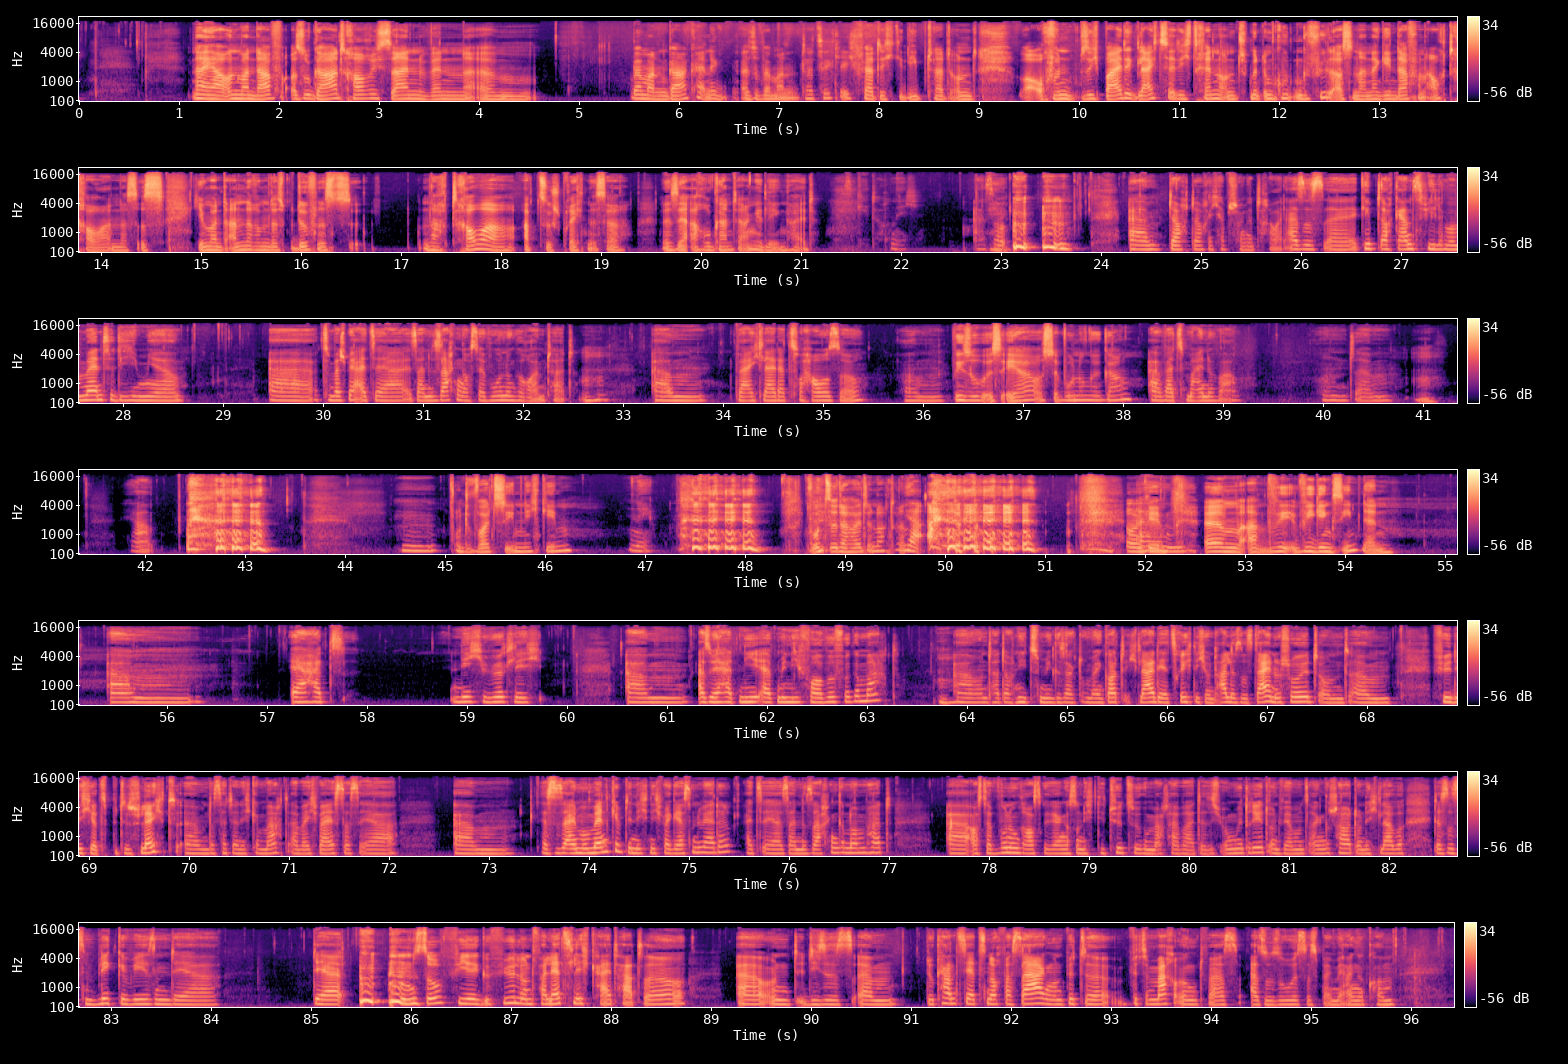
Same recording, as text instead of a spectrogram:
naja, und man darf sogar traurig sein, wenn, ähm, wenn man gar keine, also wenn man tatsächlich fertig geliebt hat und auch wenn sich beide gleichzeitig trennen und mit einem guten Gefühl auseinandergehen, davon auch trauern. Das ist jemand anderem das Bedürfnis nach Trauer abzusprechen, ist ja eine sehr arrogante Angelegenheit. Das geht doch nicht. Also, ähm, doch, doch, ich habe schon getrauert. Also es äh, gibt auch ganz viele Momente, die mir äh, zum Beispiel als er seine Sachen aus der Wohnung geräumt hat, mhm. ähm, war ich leider zu Hause. Ähm, Wieso ist er aus der Wohnung gegangen? Äh, Weil es meine war. Und mhm. ja. hm. Und du wolltest sie ihm nicht geben? Nee. Wohnst du da heute noch drin? Ja. okay. Ähm, ähm wie wie ging es ihm denn? Ähm, er hat nicht wirklich, ähm, also er hat nie, er hat mir nie Vorwürfe gemacht mhm. äh, und hat auch nie zu mir gesagt, oh mein Gott, ich leide jetzt richtig und alles ist deine Schuld und ähm, fühle dich jetzt bitte schlecht. Ähm, das hat er nicht gemacht, aber ich weiß, dass er, ähm, dass es einen Moment gibt, den ich nicht vergessen werde, als er seine Sachen genommen hat äh, aus der Wohnung rausgegangen ist und ich die Tür zugemacht habe, hat er sich umgedreht und wir haben uns angeschaut. Und ich glaube, das ist ein Blick gewesen, der, der so viel Gefühl und Verletzlichkeit hatte äh, und dieses, ähm, du kannst jetzt noch was sagen und bitte, bitte mach irgendwas. Also so ist es bei mir angekommen,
